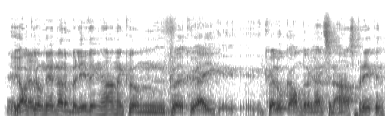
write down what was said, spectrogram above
Eh, ja, ik wil meer naar een beleving gaan. Ik wil, ik wil, ik, ik wil ook andere mensen aanspreken.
